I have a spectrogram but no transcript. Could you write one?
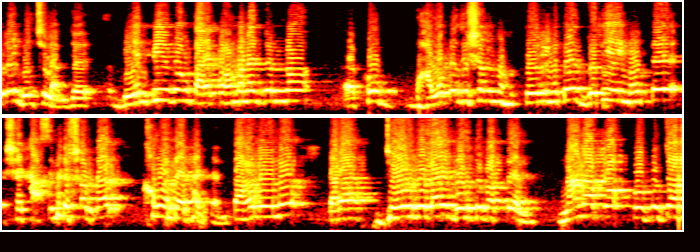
ওটাই বলছিলাম যে বিএনপি এবং তারেক রহমানের জন্য খুব ভালো পজিশন তৈরি হতো যদি এই মুহূর্তে শেখ হাসিনার সরকার ক্ষমতায় থাকতেন। তাহলে হলো তারা জোর গলায় বলতে পারতেন, নানা প্র- প্র- প্রচার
